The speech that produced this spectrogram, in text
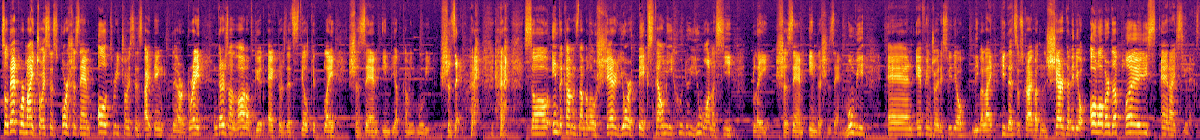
So that were my choices for Shazam. All three choices, I think they are great. And there's a lot of good actors that still could play Shazam in the upcoming movie Shazam. so in the comments down below, share your picks. Tell me who do you want to see play Shazam in the Shazam movie. And if you enjoyed this video, leave a like, hit that subscribe button, share the video all over the place, and I see you next time.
